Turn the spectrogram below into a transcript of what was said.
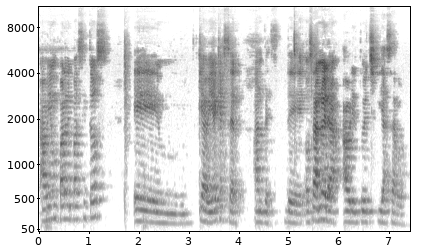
había un par de pasitos eh, que había que hacer antes de, o sea, no era abrir Twitch y hacerlo.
